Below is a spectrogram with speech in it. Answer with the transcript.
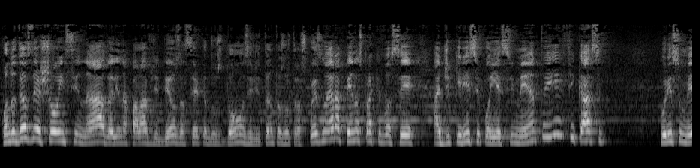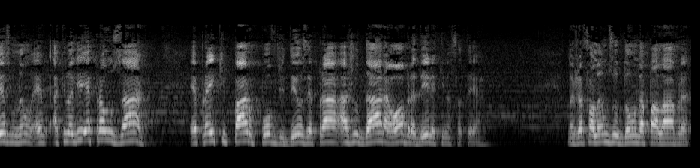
Quando Deus deixou ensinado ali na palavra de Deus acerca dos dons e de tantas outras coisas, não era apenas para que você adquirisse conhecimento e ficasse por isso mesmo, não. É, aquilo ali é para usar, é para equipar o povo de Deus, é para ajudar a obra dele aqui nessa terra. Nós já falamos o dom da palavra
